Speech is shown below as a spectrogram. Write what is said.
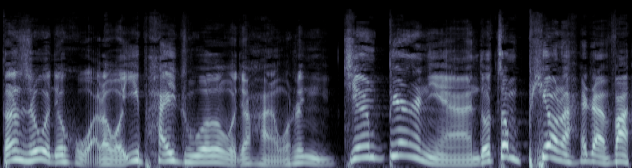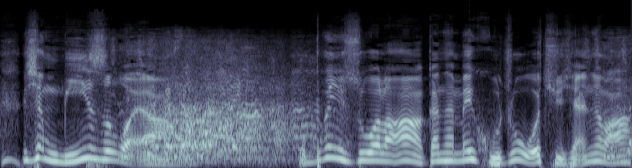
当时我就火了，我一拍桌子我就喊，我说你精神病你？你都这么漂亮还染发，你想迷死我呀？我不跟你说了啊，刚才没唬住，我取钱去了啊。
